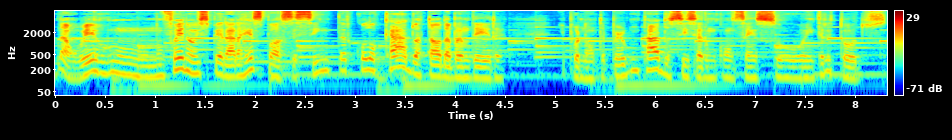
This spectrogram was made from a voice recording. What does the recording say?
Não, o erro não foi não esperar a resposta, e sim ter colocado a tal da bandeira por não ter perguntado se isso era um consenso entre todos.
